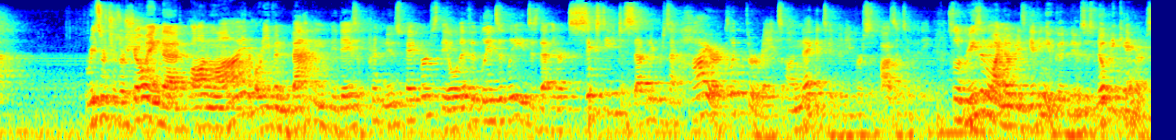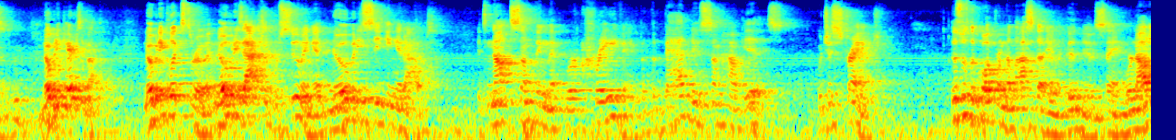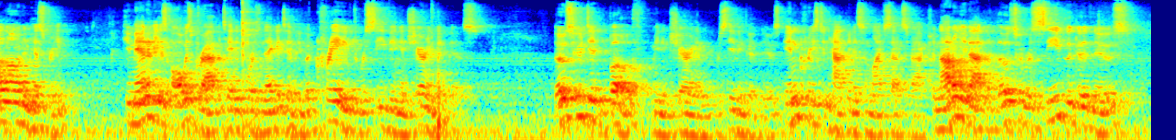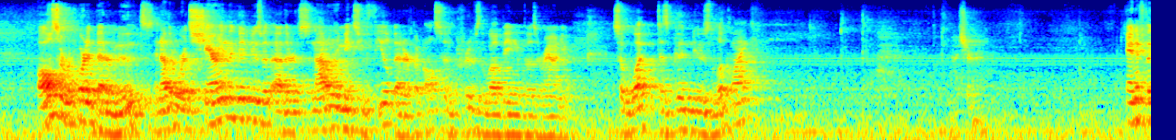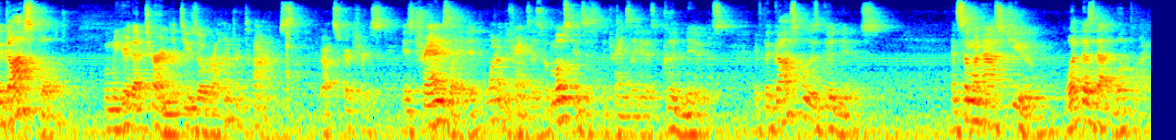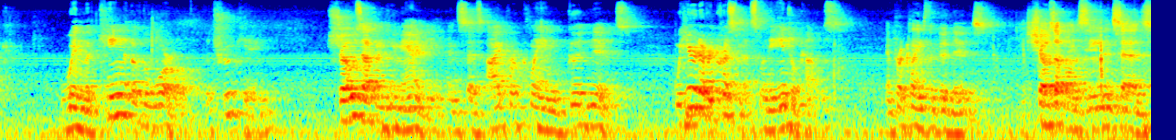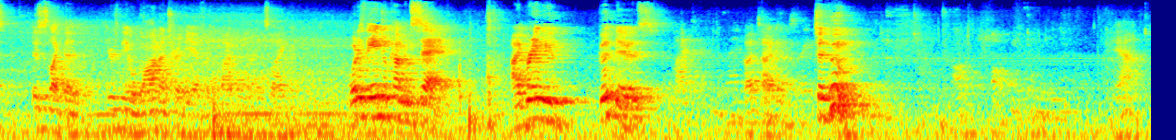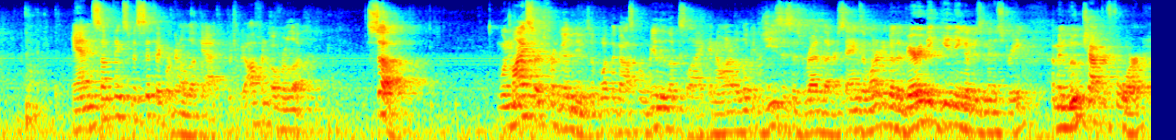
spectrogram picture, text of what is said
researchers are showing that online or even back in the days of print newspapers, the old if it bleeds, it leads, is that you're at 60 to 70% higher click through rates on negativity versus positivity. So the reason why nobody's giving you good news is nobody cares. Nobody cares about it. Nobody clicks through it. Nobody's actually pursuing it. Nobody's seeking it out. It's not something that we're craving, but the bad news somehow is, which is strange. This was the quote from the last study on the good news saying, We're not alone in history. Humanity has always gravitated towards negativity, but craved receiving and sharing good news. Those who did both, meaning sharing and receiving good news, increased in happiness and life satisfaction. Not only that, but those who received the good news also reported better moods. In other words, sharing the good news with others not only makes you feel better, but also improves the well being of those around you. So, what does good news look like? Not sure. And if the gospel, when we hear that term that's used over a hundred times throughout scriptures, is translated, one of the translations, but most consistently translated as good news. If the gospel is good news, and someone asks you, what does that look like? When the king of the world, the true king, shows up in humanity and says, I proclaim good news. We hear it every Christmas when the angel comes and proclaims the good news. He shows up on the scene and says, This is like the, here's the Awana trivia for the Bible It's Like, what does the angel come and say? I bring you good news. Glad tidings. To whom? Yeah. And something specific we're going to look at, which we often overlook. So, when my search for good news of what the gospel really looks like, and I wanted to look at Jesus' red letter sayings, I wanted to go to the very beginning of his ministry. I'm in Luke chapter 4.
